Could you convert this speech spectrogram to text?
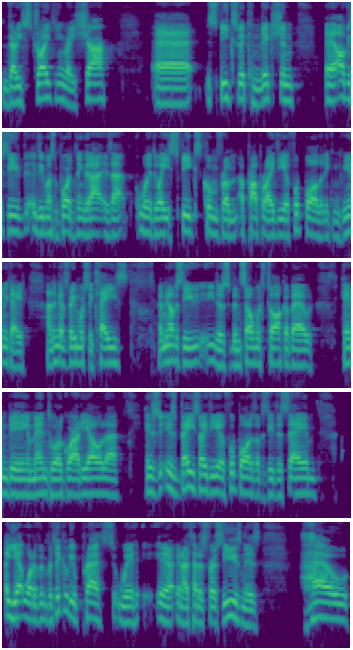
very striking, very sharp, uh, speaks with conviction. Uh, obviously, the, the, most important thing to that is that the way he speaks come from a proper idea of football that he can communicate. I think that's very much the case. I mean, obviously, there's been so much talk about him being a mentor, Guardiola. His his base idea of football is obviously the same. Yet, what I've been particularly impressed with in, Arteta's first season is how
